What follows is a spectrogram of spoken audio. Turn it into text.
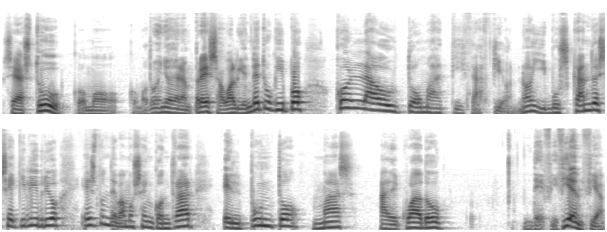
seas tú como, como, dueño de la empresa o alguien de tu equipo, con la automatización. ¿no? Y buscando ese equilibrio es donde vamos a encontrar el punto más adecuado de eficiencia.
